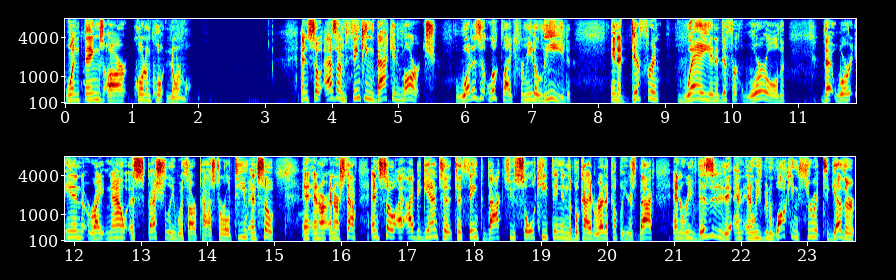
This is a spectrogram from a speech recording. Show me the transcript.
when things are quote unquote normal. And so as I'm thinking back in March, what does it look like for me to lead in a different way, in a different world that we're in right now, especially with our pastoral team and so and, and our and our staff. And so I, I, began to, to think back to soul keeping in the book I had read a couple years back and revisited it. And, and we've been walking through it together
